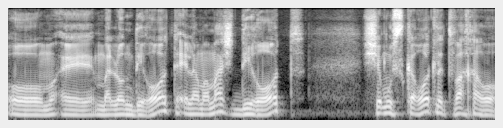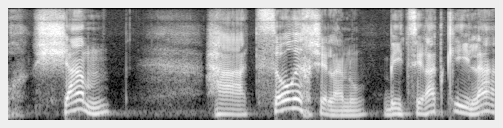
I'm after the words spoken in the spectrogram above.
או אה, מלון דירות, אלא ממש דירות שמושכרות לטווח ארוך. שם הצורך שלנו ביצירת קהילה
